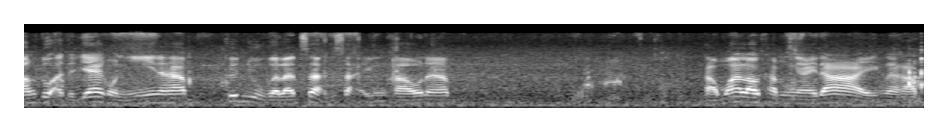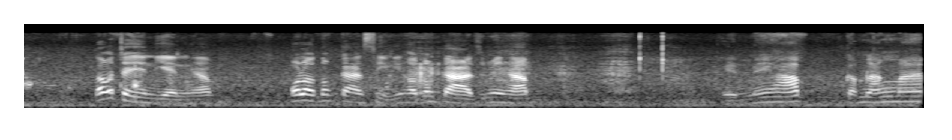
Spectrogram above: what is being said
บางตัวอาจจะแย่กว่านี้นะครับ ขึ้นอยู่กับลักษณะนิสัยของเขานะครับ ถามว่าเราทำไงได้นะครับเราก็ใจเย็นๆครับ เพราะเราต้องการสิ่งที่เขาต้องการใช่ไหมครับ เห็นไหมครับกำลังมา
